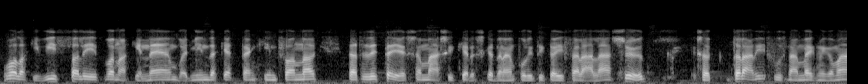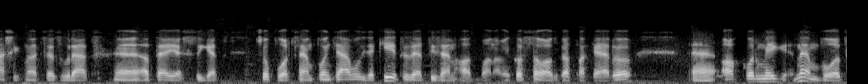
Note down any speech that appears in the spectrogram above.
valaki visszalép, van, aki nem, vagy mind a ketten kint vannak, tehát ez egy teljesen másik kereskedelem politikai felállás, sőt, és a, talán itt húznám meg még a másik nagy cezúrát e, a teljes sziget csoport szempontjából, ugye 2016-ban, amikor szavazgatnak erről, e, akkor még nem volt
